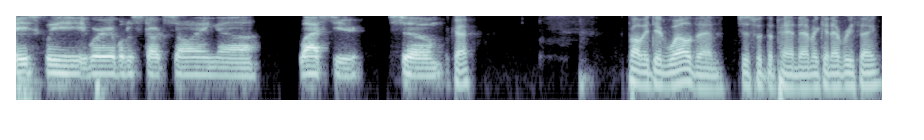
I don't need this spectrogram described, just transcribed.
Basically, we're able to start selling uh, last year. So, Okay. Probably did well then, just with the pandemic and everything.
